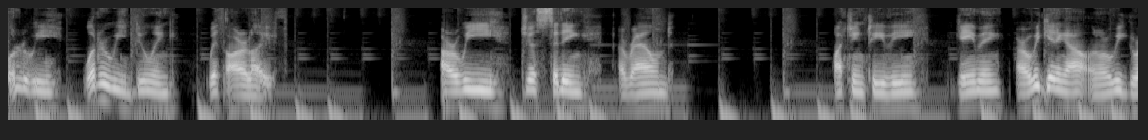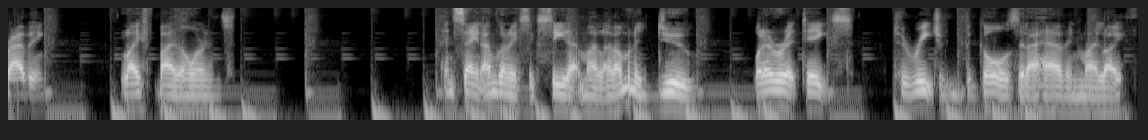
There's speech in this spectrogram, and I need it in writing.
what are we what are we doing with our life? Are we just sitting around watching TV, gaming? Are we getting out and are we grabbing life by the horns and saying, I'm going to succeed at my life? I'm going to do whatever it takes to reach the goals that I have in my life.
